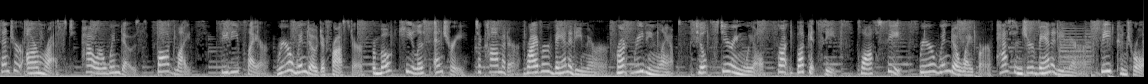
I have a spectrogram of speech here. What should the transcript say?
center armrest, power windows, fog lights, CD player, rear window defroster, remote keyless entry, tachometer, driver vanity mirror, front reading lamps, tilt steering wheel, front bucket seats, cloth seats, rear window wiper, passenger vanity mirror, speed control,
